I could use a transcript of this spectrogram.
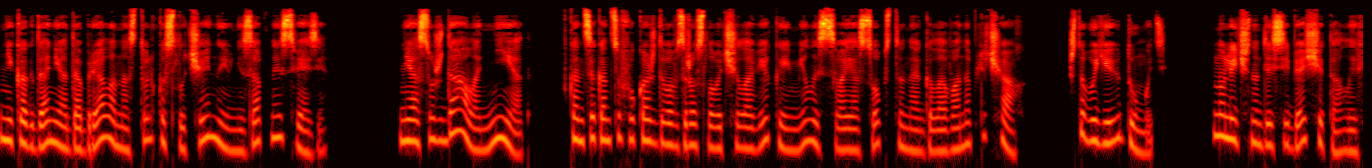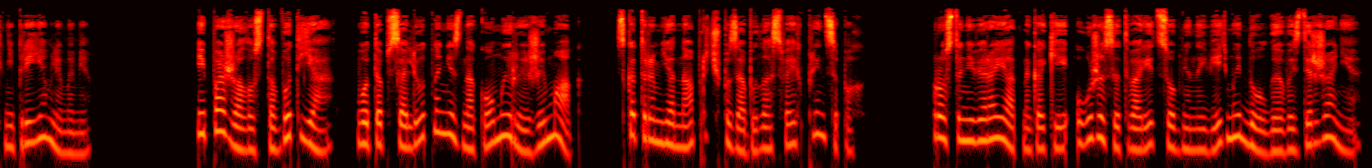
Никогда не одобряла настолько случайные и внезапные связи. Не осуждала, нет. В конце концов, у каждого взрослого человека имелась своя собственная голова на плечах, чтобы ею думать, но лично для себя считала их неприемлемыми. И, пожалуйста, вот я, вот абсолютно незнакомый рыжий маг, с которым я напрочь позабыла о своих принципах. Просто невероятно, какие ужасы творит с огненной ведьмой долгое воздержание.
